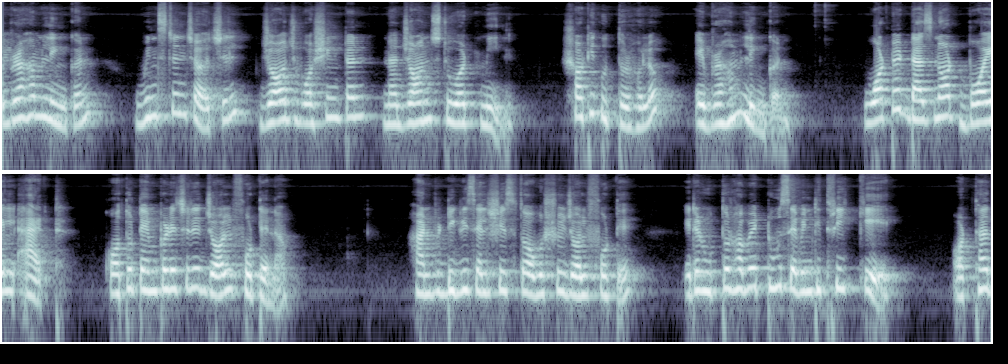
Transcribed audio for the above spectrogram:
Abraham Lincoln Winston Churchill George Washington না জন স্টুয়ার্ট মিল সঠিক উত্তর হল Abraham Lincoln water does not boil at কত টেম্পারেচারে জল ফোটে না? হান্ড্রেড ডিগ্রি সেলসিয়াসে তো অবশ্যই জল ফোটে। এটার উত্তর হবে টু সেভেন্টি থ্রি কে অর্থাৎ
